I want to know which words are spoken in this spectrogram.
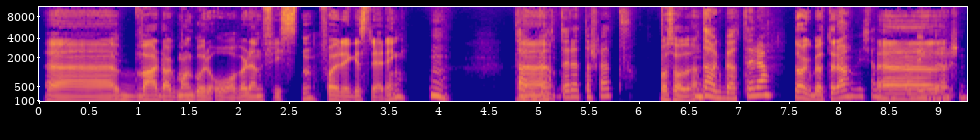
Hver dag man går over den fristen for registrering. Mm. Dagbøter, rett og slett? Hva sa du? Dagbøter, ja. Dagbøter, ja. Eh,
